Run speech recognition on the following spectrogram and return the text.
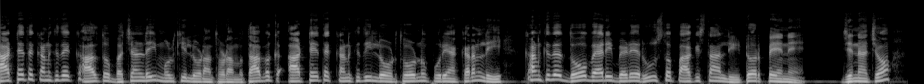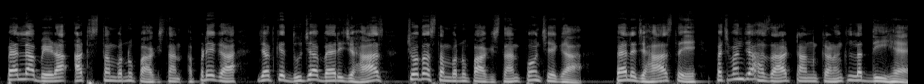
ਆਟੇ ਤੇ ਕਣਕ ਦੇ ਕਾਲ ਤੋਂ ਬਚਣ ਲਈ ਮੁਲਕੀ ਲੋੜਾਂ ਥੋੜਾ ਮੁਤਾਬਕ ਆਟੇ ਤੇ ਕਣਕ ਦੀ ਲੋੜ ਥੋੜ ਨੂੰ ਪੂਰੀਆਂ ਕਰਨ ਲਈ ਕਣਕ ਦੇ ਦੋ ਬੈਰੀ ਬੇੜੇ ਰੂਸ ਤੋਂ ਪਾਕਿਸਤਾਨ ਲਈ ਟੁਰ ਪਏ ਨੇ। ਜਿਨ੍ਹਾਂ ਚੋਂ ਪਹਿਲਾ ਬੇੜਾ 8 ਸਤੰਬਰ ਨੂੰ ਪਾਕਿਸਤਾਨ ਅਪੜੇਗਾ, ਜਦਕਿ ਦੂਜਾ ਬੈਰੀ ਜਹਾਜ਼ 14 ਸਤੰਬਰ ਨੂੰ ਪਾਕਿਸਤਾਨ ਪਹੁੰਚੇਗਾ। ਪਹਿਲੇ ਜਹਾਜ਼ ਤੇ 55000 ਟਨ ਕਣਕ ਲੱਦੀ ਹੈ,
